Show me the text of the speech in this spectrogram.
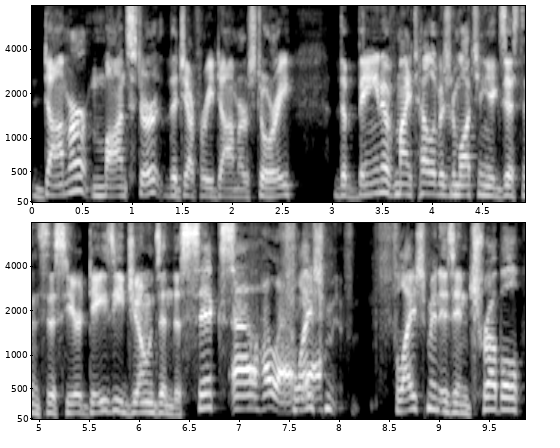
Dahmer, Monster, the Jeffrey Dahmer story, the bane of my television watching existence this year, Daisy Jones and the Six. Oh, hello. Fleishman, Fleishman is in trouble,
